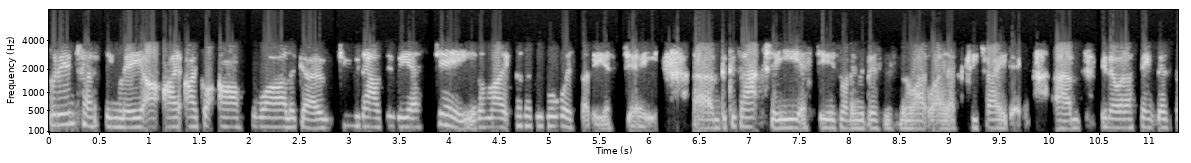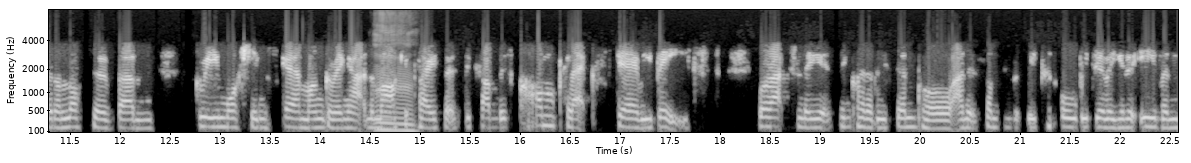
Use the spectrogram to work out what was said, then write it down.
but interestingly I, I got asked a while ago do you now do ESG and I'm like no, no we've always done ESG um, because actually ESG is running the business in the right way and ethically trading. Um, you know and I think there's been a lot of um, greenwashing scaremongering out in the mm. marketplace that's become this complex scary beast where actually it's incredibly simple and it's something that we could all be doing, you know, even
